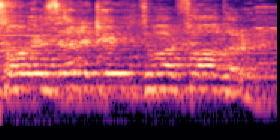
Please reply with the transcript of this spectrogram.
Song is dedicated to our father.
